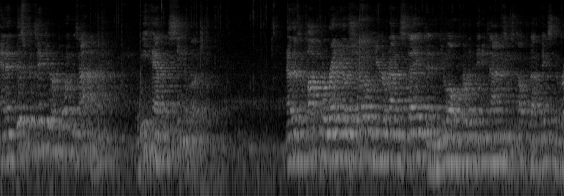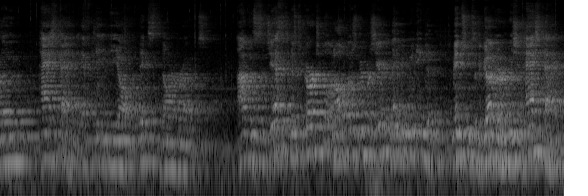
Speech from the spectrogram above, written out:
And at this particular point in time, we haven't seen a budget. Now, there's a popular radio show here around the state, and you all have heard it many times. He's talked about fixing the road. Hashtag FTDR, fix the darn roads. I would suggest to Mr. Kirchhoff and all those members here that maybe we need to mention to the governor, we should hashtag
